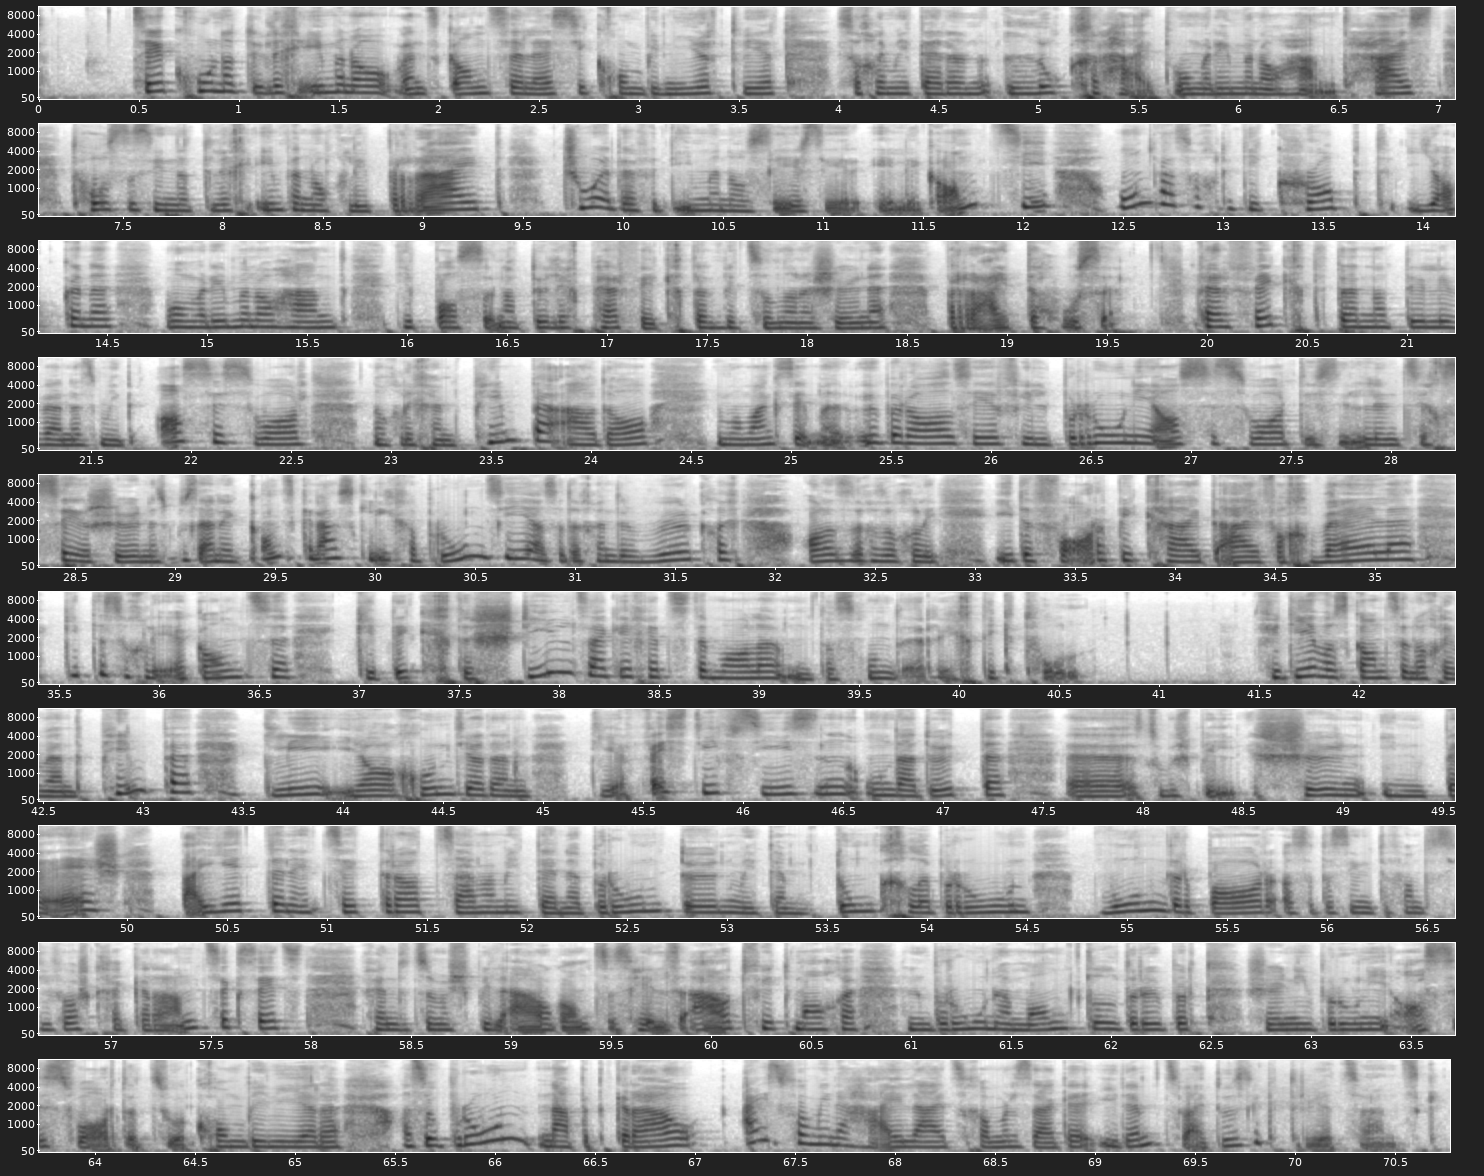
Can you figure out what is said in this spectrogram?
Sehr cool natürlich immer noch, wenn das Ganze lässig kombiniert wird, so ein bisschen mit dieser Lockerheit, die wir immer noch haben. Heißt, die Hosen sind natürlich immer noch ein bisschen breit, die Schuhe dürfen immer noch sehr, sehr elegant sein und auch so ein bisschen die cropped Jacken, die wir immer noch haben, die passen natürlich perfekt dann mit so einer schönen breiten Hose. Perfekt dann natürlich, wenn es mit Accessoires noch ein bisschen pimpen Auch da, im Moment sieht man überall sehr viele braune Accessoires, die lassen sich sehr schön. Es muss auch nicht ganz genau das gleiche sein, also da könnt ihr wirklich alles so ein bisschen in der Farbigkeit einfach wählen. Gibt es so ein einen ganz gedeckten Stil, sage ich jetzt einmal, und das kommt richtig toll. Für die, die das Ganze noch ein bisschen pimpen wollen, ja, kommt ja dann die Festive Season und auch dort äh, zum Beispiel schön in Beige, Pailletten etc. zusammen mit diesen Brauntönen, mit dem dunklen Braun, wunderbar. Also da sind der Fantasie fast keine Grenzen gesetzt. Könnt zum Beispiel auch ein ganz helles Outfit machen, einen braunen Mantel drüber, schöne braune Accessoires dazu kombinieren. Also braun neben grau, eines von meinen Highlights kann man sagen in dem 2023.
